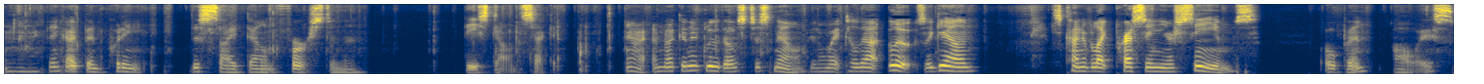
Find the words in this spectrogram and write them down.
I think I've been putting this side down first and then these down second. All right, I'm not going to glue those just now. I'm going to wait till that glues. Again, it's kind of like pressing your seams open, always.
